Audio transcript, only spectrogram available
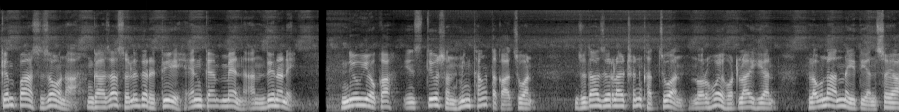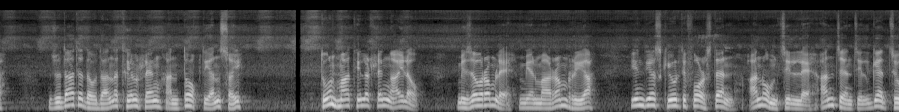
Campus zone Gaza Solidarity Encampment an dinani New York a institution ming thang taka chuan. Juda zirlai then khat chuan norhoi hotlai hian hlona an nei ti an soya juda te dodal na thil hleng an tok ti an soi. Tun ma thil hleng ngai lo. Mizoram le myanmar ram ria india security force ten an om chil le an chen chil get chu.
